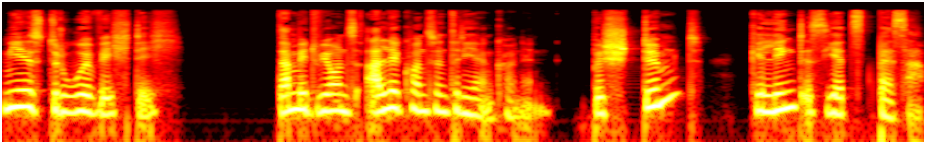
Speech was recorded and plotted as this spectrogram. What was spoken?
Mir ist Ruhe wichtig, damit wir uns alle konzentrieren können. Bestimmt gelingt es jetzt besser.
